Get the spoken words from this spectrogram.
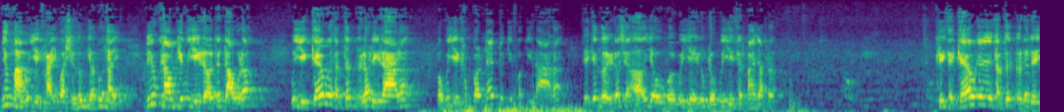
nhưng mà quý vị phải qua sự hướng dẫn của thầy nếu không khi quý vị rờ trên đầu đó quý vị kéo cái thần thức người đó đi ra đó mà quý vị không connect được với phật di đà đó thì cái người đó sẽ ở vô người quý vị lúc đụng quý vị thành ma nhập đó khi thầy kéo cái thần thức người đó đi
